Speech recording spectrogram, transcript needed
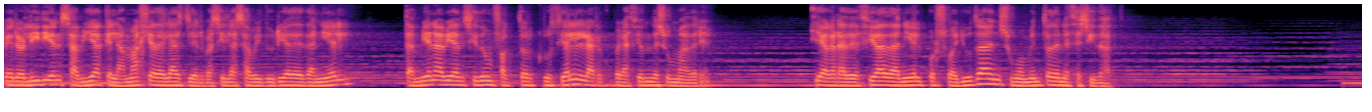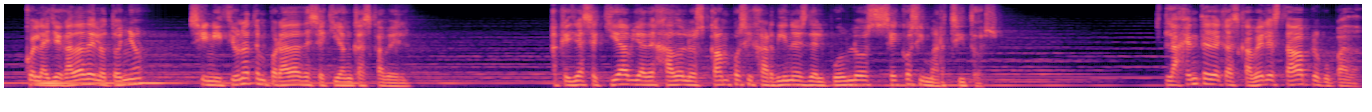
Pero Lirien sabía que la magia de las hierbas y la sabiduría de Daniel también habían sido un factor crucial en la recuperación de su madre y agradeció a Daniel por su ayuda en su momento de necesidad. Con la llegada del otoño, se inició una temporada de sequía en Cascabel. Aquella sequía había dejado los campos y jardines del pueblo secos y marchitos. La gente de Cascabel estaba preocupada,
